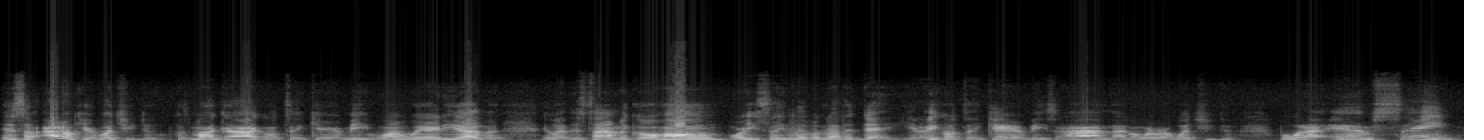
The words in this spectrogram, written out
And so I don't care what you do, because my God gonna take care of me one way or the other. And whether it's time to go home or he say live another day, you know, he gonna take care of me. So I'm not gonna worry about what you do. But what I am saying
